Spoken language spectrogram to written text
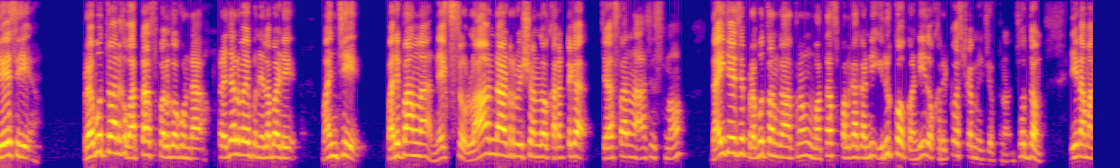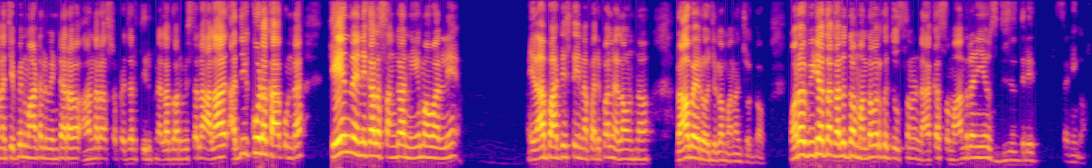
చేసి ప్రభుత్వానికి వత్తాసు పలకకుండా ప్రజల వైపు నిలబడి మంచి పరిపాలన నెక్స్ట్ లా అండ్ ఆర్డర్ విషయంలో కరెక్ట్గా చేస్తారని ఆశిస్తున్నాం. దయచేసి ప్రభుత్వం మాత్రం వత్తాస్ పలకకండి ఇరుక్కోకండి. ఇది ఒక రిక్వెస్ట్గా మీకు చెప్తున్నాను. చూద్దాం. ఈయన మన చెప్పిన మాటలు వింటారా? ఆంధ్ర రాష్ట్ర ప్రజలు తీర్పుని ఎలా గౌరవిస్తారో? అలా అది కూడా కాకుండా కేంద్ర ఎన్నికల సంఘ నియమావళిని ఎలా పాటిస్తే ఈయన పరిపాలన ఎలా ఉంటున్నా రాబోయే రోజుల్లో మనం చూద్దాం. మరో వీడియోతో కలుద్దాం. అంతవరకు చూస్తున్నాం Aakasam Andhra news. This is Dilip signing off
